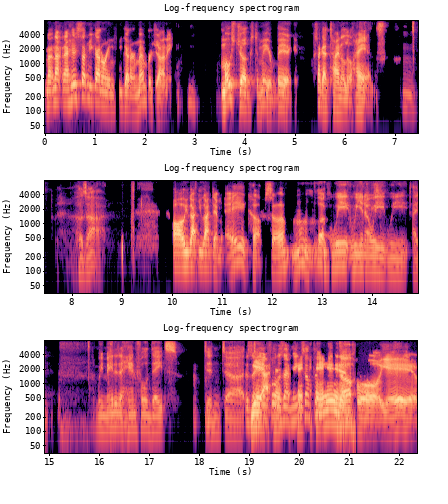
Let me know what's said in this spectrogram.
now, now, now, here's something you gotta rem- you gotta remember, Jonny. Most jugs to me are big because I got tiny little hands. Huzzah! Oh, you got you got them A cups, huh? Mm. Look, we we you know we we I we made it a handful of dates. Didn't uh Is a Yeah. handful? Does that mean something? handful, yeah, baby.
